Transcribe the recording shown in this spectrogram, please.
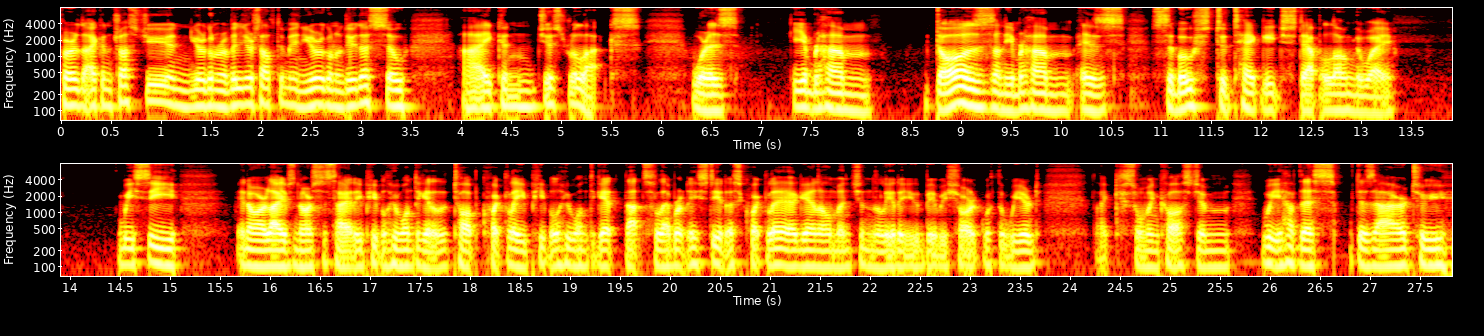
for that I can trust you and you're going to reveal yourself to me and you're going to do this. So I can just relax. Whereas Abraham does, and Abraham is supposed to take each step along the way. We see in our lives, in our society, people who want to get at the top quickly, people who want to get that celebrity status quickly. Again, I'll mention the lady, the baby shark with the weird, like, swimming costume. We have this desire to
